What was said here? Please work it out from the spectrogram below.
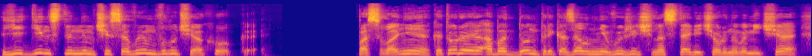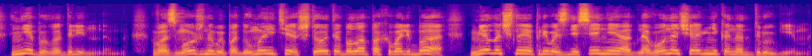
единственным часовым в лучах ока? Послание, которое Абаддон приказал мне выжечь на стали черного меча, не было длинным. Возможно, вы подумаете, что это была похвальба, мелочное превознесение одного начальника над другим,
